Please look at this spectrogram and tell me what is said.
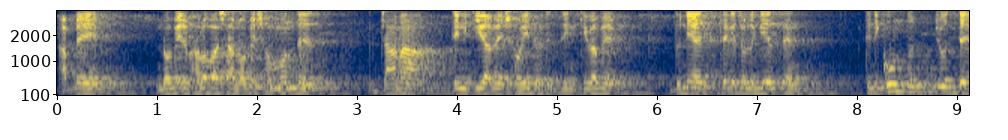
আপনি নবীর ভালোবাসা, নবীর সম্বন্ধে জানা, তিনি কীভাবে শহীদ হয়ে, তিনি কীভাবে দুনিয়া থেকে চলে গিয়েছেন, তিনি কোন যুদ্ধে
